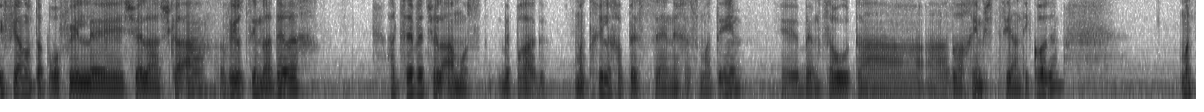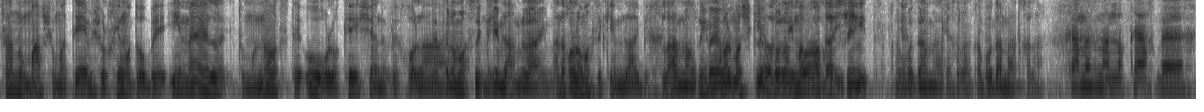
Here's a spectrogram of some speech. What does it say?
אפיינו את הפרופיל אה, של ההשקעה ויוצאים לדרך. הצוות של עמוס בפראג מתחיל לחפש אה, נכס מתאים באמצעות הדרכים שציינתי קודם. מצאנו משהו מתאים, שולחים. אותו באימייל, תמונות, תיאור, לוקיישן וכל המידע. אתם לא מחזיקים מלאי, אנחנו נכון? לא מחזיקים מלאי בכלל, אנחנו עם כל משקיע עושים עבודה אישית. כן, עבודה כן, מההתחלה, כן, כן. עבודה מההתחלה. כמה זמן לוקח בערך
